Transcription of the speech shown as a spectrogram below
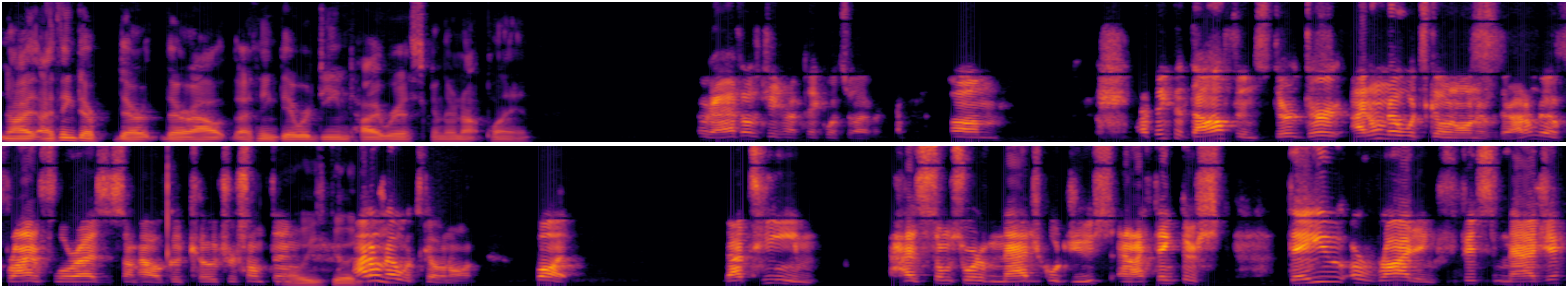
No, I, I think they're they're they're out. I think they were deemed high risk and they're not playing. Okay, I thought I was changing my pick whatsoever. Um, I think the Dolphins. They're they're. I don't know what's going on over there. I don't know if Brian Flores is somehow a good coach or something. Oh, he's good. I don't know what's going on, but that team has some sort of magical juice, and I think there's they are riding Fitz magic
